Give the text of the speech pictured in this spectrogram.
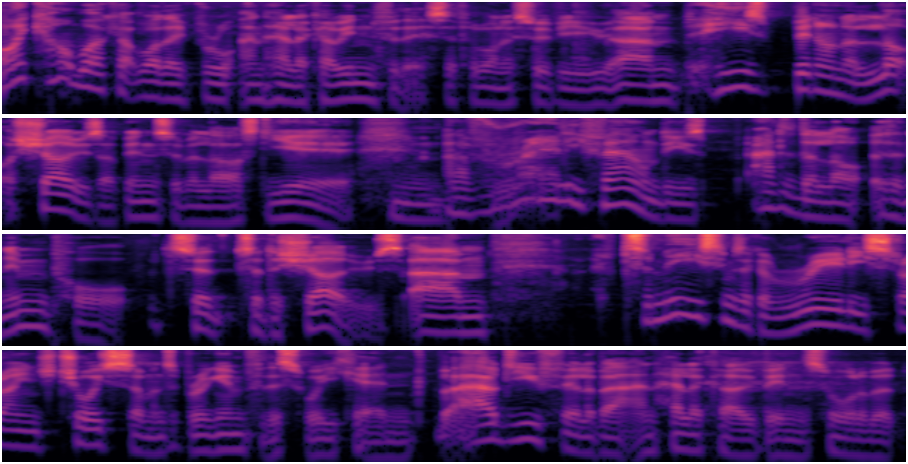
I can't work out why they've brought Angelico in for this, if I'm honest with you. Um, he's been on a lot of shows I've been to in the last year, mm. and I've rarely found he's added a lot as an import to, to the shows. Um, to me, he seems like a really strange choice, someone to bring in for this weekend. How do you feel about Angelico being in the tournament?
